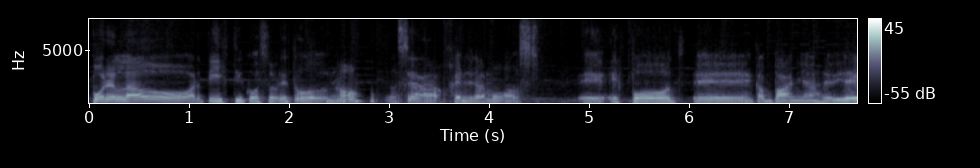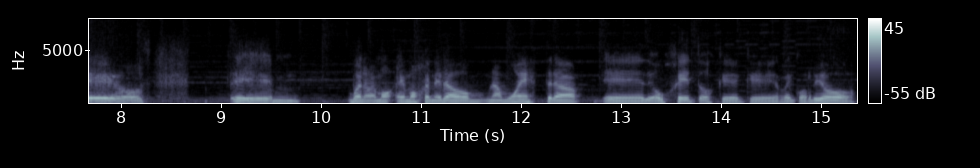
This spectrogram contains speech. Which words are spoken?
por el lado artístico, sobre todo, ¿no? O sea, generamos eh, spots, eh, campañas de videos. Eh, bueno, hemos, generado una muestra de objetos que, recorrió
